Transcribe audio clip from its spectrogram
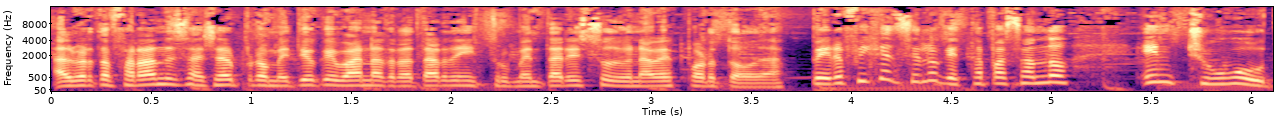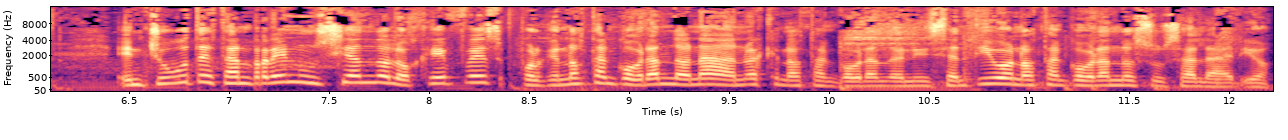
Alberto Fernández ayer prometió que van a tratar de instrumentar eso de una vez por todas. Pero fíjense lo que está pasando en Chubut. En Chubut están renunciando los jefes porque no están cobrando nada, no es que no están cobrando el incentivo, no están cobrando su salario.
